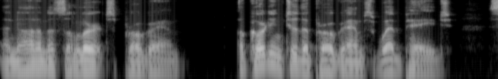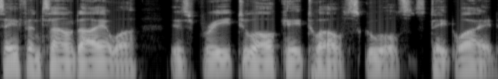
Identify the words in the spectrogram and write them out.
anonymous alerts program. According to the program's webpage, Safe and Sound Iowa is free to all K 12 schools statewide.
